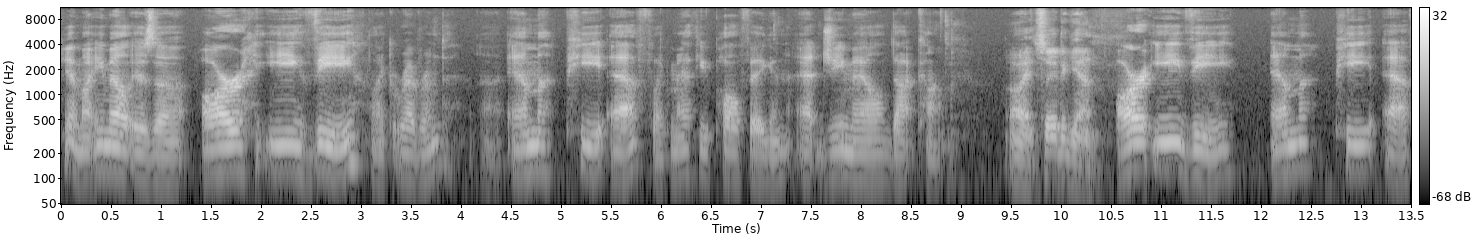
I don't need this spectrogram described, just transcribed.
Yeah, my email is uh, rev, like Reverend, uh, mpf, like Matthew Paul Fagan, at gmail.com. All right, say it again. R-E-V mpf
